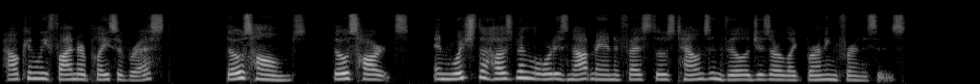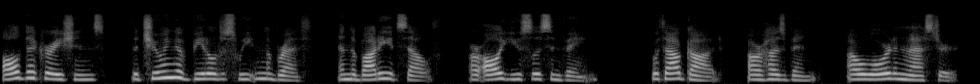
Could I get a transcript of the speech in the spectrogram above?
how can we find our place of rest? Those homes, those hearts, in which the husband Lord is not manifest those towns and villages are like burning furnaces. All decorations, the chewing of betel to sweeten the breath, and the body itself, are all useless and vain. Without God, our husband, our Lord and Master,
